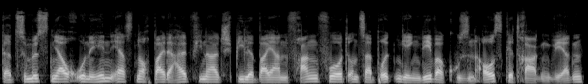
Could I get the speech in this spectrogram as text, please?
Dazu müssten ja auch ohnehin erst noch beide Halbfinalspiele Bayern-Frankfurt und Saarbrücken gegen Leverkusen ausgetragen werden.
